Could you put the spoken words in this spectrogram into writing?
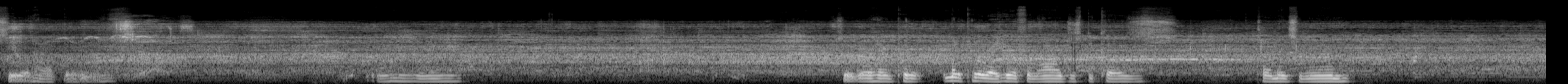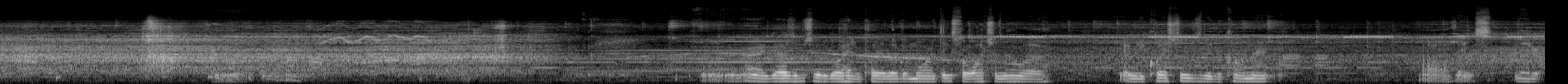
See what happens. Mm. So go ahead and put it. I'm gonna put it right here for now, just because. Try to make some room. Alright guys, I'm just going to go ahead and play a little bit more. And thanks for watching though. Uh, if you have any questions, leave a comment. Uh, thanks. Later.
